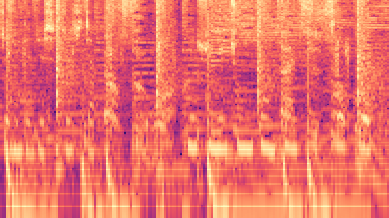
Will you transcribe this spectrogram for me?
这种感觉是真是假？告诉我，有瞬间冲动，再次错过。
